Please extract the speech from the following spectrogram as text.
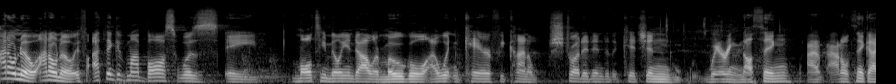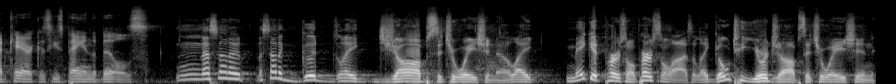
I don't know. I don't know. If I think if my boss was a multi-million dollar mogul, I wouldn't care if he kind of strutted into the kitchen wearing nothing. I, I don't think I'd care because he's paying the bills. Mm, That's not a that's not a good like job situation though. Like make it personal, personalize it. Like go to your job situation.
